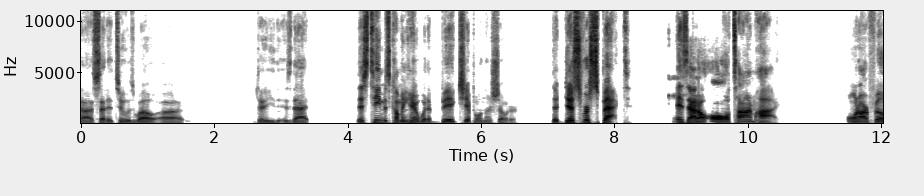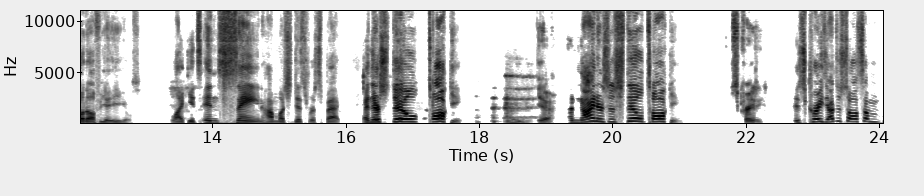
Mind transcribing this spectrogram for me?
uh, said it too as well, uh, Diddy, is that this team is coming here with a big chip on their shoulder. The disrespect is at an all-time high on our Philadelphia Eagles. Like it's insane how much disrespect, and they're still talking. Yeah, The Niners are still talking. it's crazy. It's crazy. I just saw some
